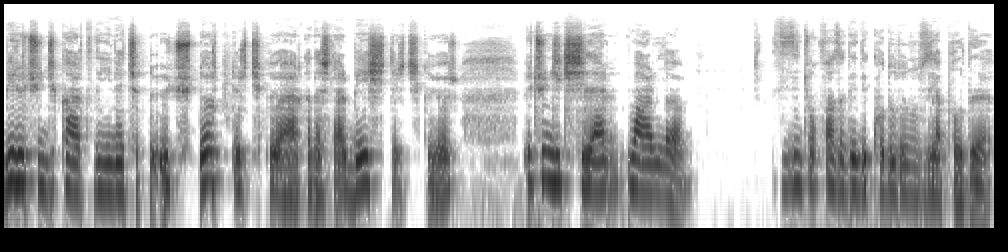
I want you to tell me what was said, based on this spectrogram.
Bir üçüncü kartı yine çıktı. Üç, dörttür çıkıyor arkadaşlar. Beştir çıkıyor. Üçüncü kişiler varlığı, sizin çok fazla dedikodunuz yapıldığı,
